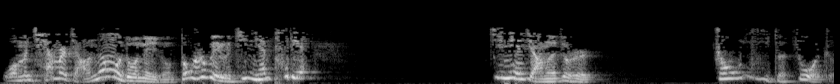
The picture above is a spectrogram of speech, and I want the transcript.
我们前面讲了那么多内容，都是为了今天铺垫。今天讲的就是《周易》的作者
